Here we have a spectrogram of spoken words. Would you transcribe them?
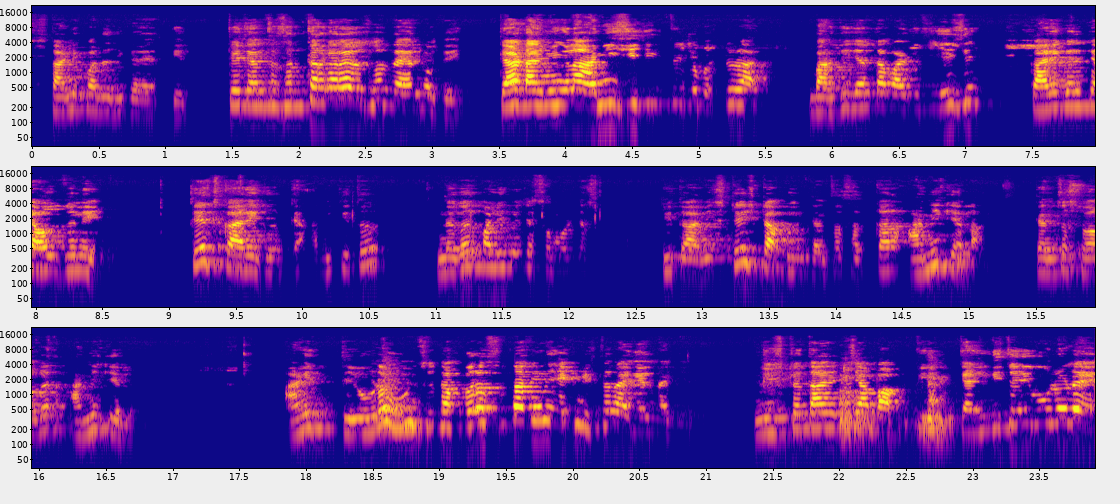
स्थानिक पदाधिकारी असतील ते त्यांचा सत्कार करायला सुद्धा तयार नव्हते. त्या टायमिंगला आम्ही ही जी इथे जे भारतीय जनता पार्टीचे हे जे कार्यकर्ते आहोत जुने तेच कार्यकर्ते आम्ही तिथं नगरपालिकेच्या समोरच्या तिथं आम्ही स्टेज टाकून त्यांचा सत्कार आम्ही केला. त्यांचं स्वागत आम्ही केलं. आणि तेवढं होऊन सुद्धा परत सुद्धा त्यांनी एकनिष्ठ राहिलेलं नाही निष्ठताच्या बाबतीत त्यांनी तरी बोलू नये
